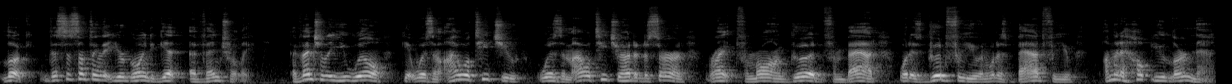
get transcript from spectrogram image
look, this is something that you're going to get eventually. Eventually, you will get wisdom. I will teach you wisdom. I will teach you how to discern right from wrong, good from bad, what is good for you and what is bad for you. I'm going to help you learn that.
